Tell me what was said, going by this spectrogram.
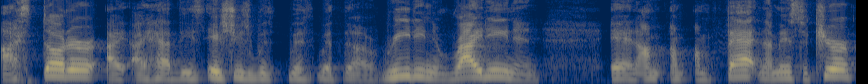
I stutter. I, I have these issues with, with, with uh, reading and writing, and, and I'm, I'm, I'm fat and I'm insecure.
